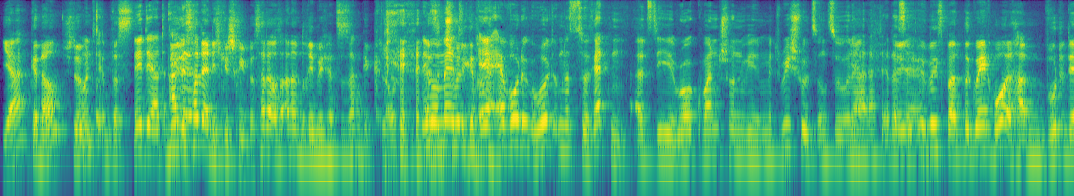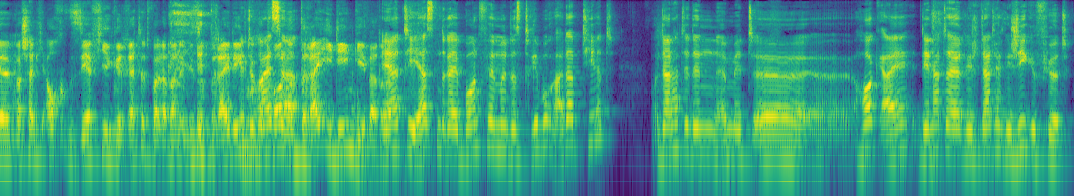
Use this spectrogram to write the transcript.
Ja, genau, stimmt. Und- das, nee, der hat nee, alle- das hat er nicht geschrieben, das hat er aus anderen Drehbüchern zusammengeklaut. Nee, Also, Moment, er, er wurde geholt, um das zu retten, als die Rogue One schon wie mit Reshoots und so, ne, hat er das ja. Übrigens bei The Great Wall haben, wurde der wahrscheinlich auch sehr viel gerettet, weil da waren irgendwie so drei Drehbuchautoren ja, und drei Ideengeber dran. Er hat die ersten drei Bond-Filme das Drehbuch adaptiert, Und dann hat er den äh, mit äh, Hawkeye, den hat er, da hat er Regie geführt.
